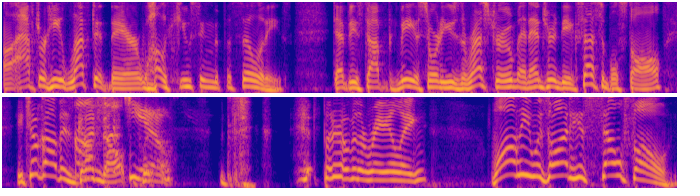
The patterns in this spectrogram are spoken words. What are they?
uh, after he left it there while using the facilities. Deputy stopped at the convenience store to use the restroom and entered the accessible stall. He took off his Oh, gun fuck belt, put, put it over the railing while he was on his cell phone.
